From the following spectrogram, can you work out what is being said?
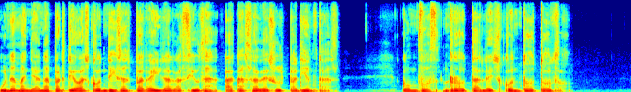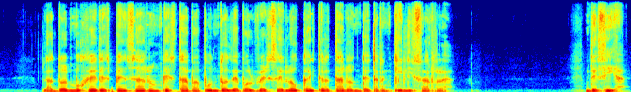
Una mañana partió a escondidas para ir a la ciudad, a casa de sus parientas. Con voz rota les contó todo. Las dos mujeres pensaron que estaba a punto de volverse loca y trataron de tranquilizarla. Decía,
